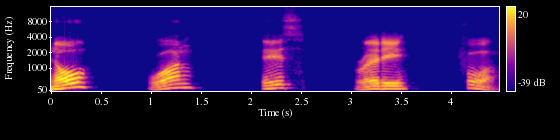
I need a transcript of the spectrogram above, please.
No one is ready for.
